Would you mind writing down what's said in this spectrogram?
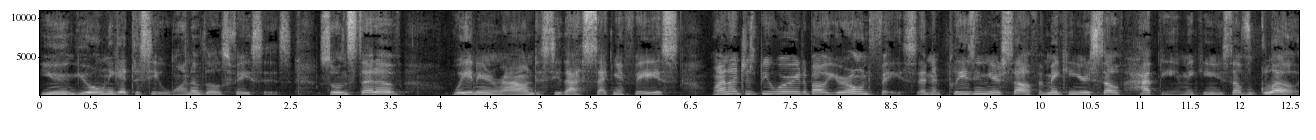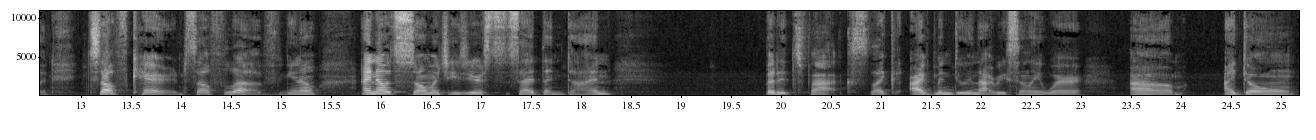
You you only get to see one of those faces. So instead of waiting around to see that second face, why not just be worried about your own face and pleasing yourself and making yourself happy and making yourself glow and self care and self love, you know? I know it's so much easier said than done, but it's facts. Like I've been doing that recently where um, I don't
